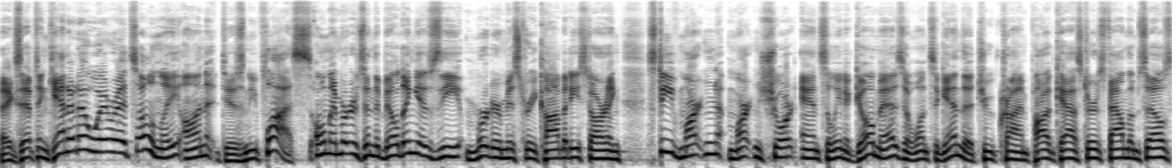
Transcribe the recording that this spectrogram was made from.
Except in Canada, where it's only on Disney Plus. Only Murders in the Building is the murder mystery comedy starring Steve Martin, Martin Short, and Selena Gomez. And once again, the true crime podcasters found themselves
